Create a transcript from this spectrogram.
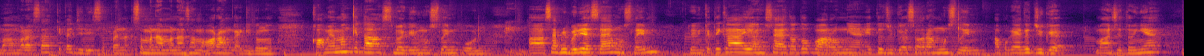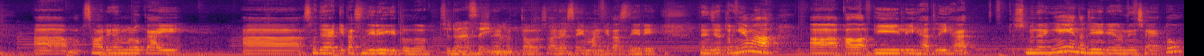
malah merasa kita jadi semena-mena sama orang kayak gitu loh kalau memang kita sebagai muslim pun uh, saya pribadi ya saya muslim dan ketika yang saya tutup warungnya itu juga seorang muslim apakah itu juga malah jatuhnya uh, sama dengan melukai uh, saudara kita sendiri gitu loh? Saudara seiman. betul saudara seiman kita sendiri. Dan jatuhnya malah uh, kalau dilihat-lihat sebenarnya yang terjadi di Indonesia itu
